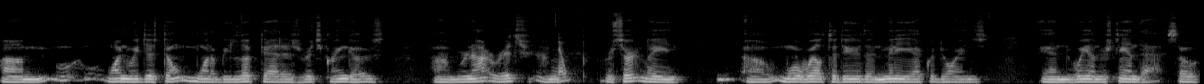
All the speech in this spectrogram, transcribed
um, one we just don't want to be looked at as rich gringos. Um, we're not rich. Um, Nope. We're certainly uh, more well-to-do than many Ecuadorians, and we understand that. So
